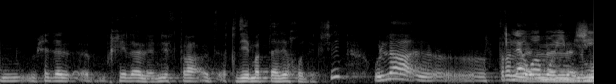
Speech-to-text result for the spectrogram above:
من خلال من خلال يعني فترة قديمه التاريخ وداك الشيء ولا الفترة لا، هو مهم. جداً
